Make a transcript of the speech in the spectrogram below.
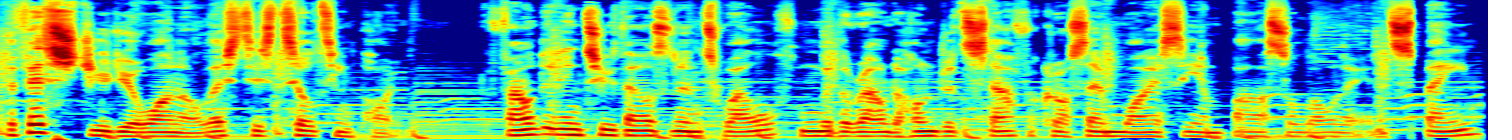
The fifth studio on our list is Tilting Point. Founded in 2012 and with around 100 staff across NYC and Barcelona in Spain,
